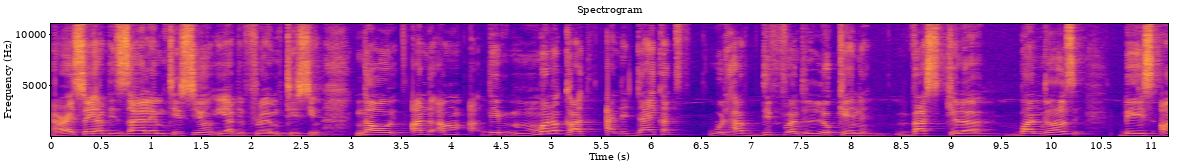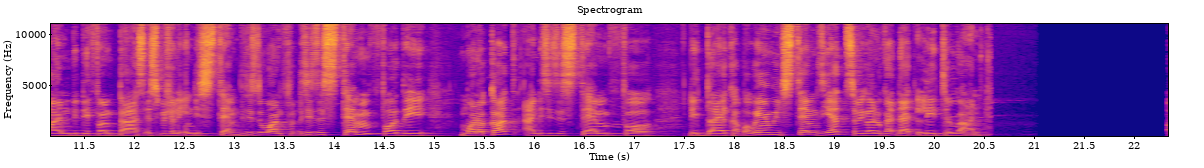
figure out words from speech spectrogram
All right, so you have the xylem tissue, you have the phloem tissue. Now, under um, the monocot and the dicot would have different looking vascular bundles based on the different parts, especially in the stem. This is the one. For, this is the stem for the monocot, and this is the stem for the dicot. But we haven't reached stems yet, so we're gonna look at that later on.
